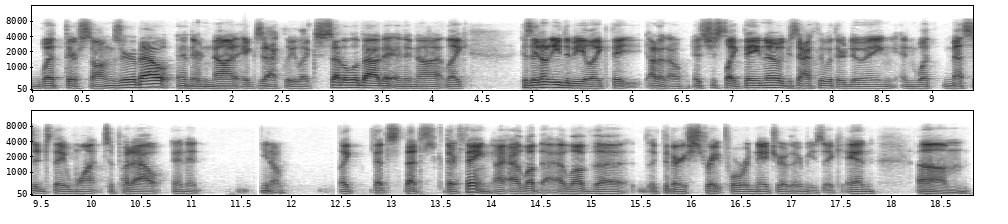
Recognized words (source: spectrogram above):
what their songs are about and they're not exactly like subtle about it and they're not like because they don't need to be like they I don't know. It's just like they know exactly what they're doing and what message they want to put out and it you know like that's that's their thing. I, I love that. I love the like the very straightforward nature of their music. And um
